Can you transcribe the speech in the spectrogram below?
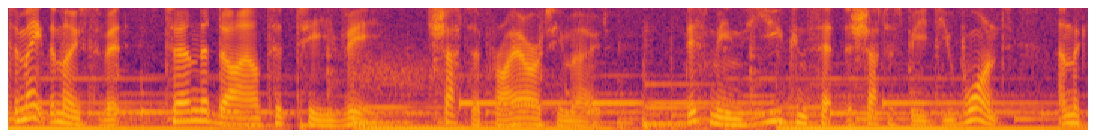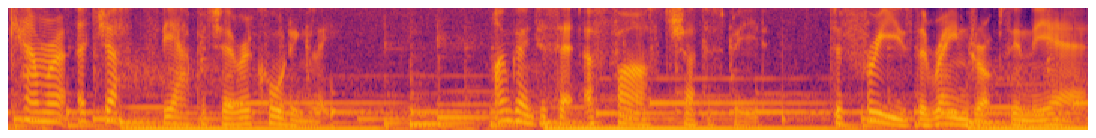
To make the most of it, turn the dial to TV, shutter priority mode. This means you can set the shutter speed you want and the camera adjusts the aperture accordingly. I'm going to set a fast shutter speed to freeze the raindrops in the air.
